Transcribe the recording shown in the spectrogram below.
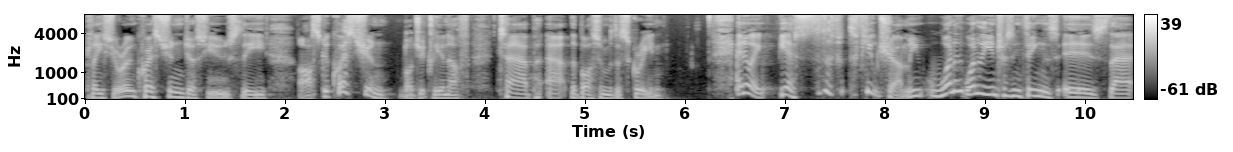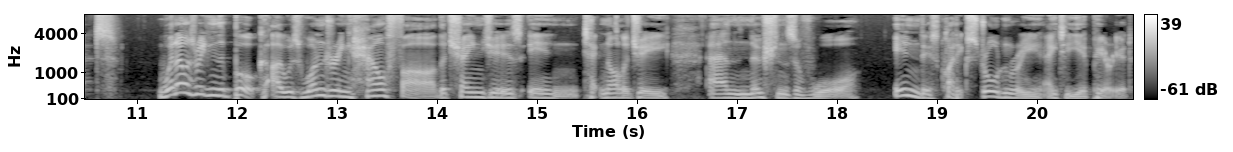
place your own question, just use the Ask a Question, logically enough, tab at the bottom of the screen. Anyway, yes, the, future. I mean, one of, one of the interesting things is that when I was reading the book, I was wondering how far the changes in technology and notions of war in this quite extraordinary 80 year period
